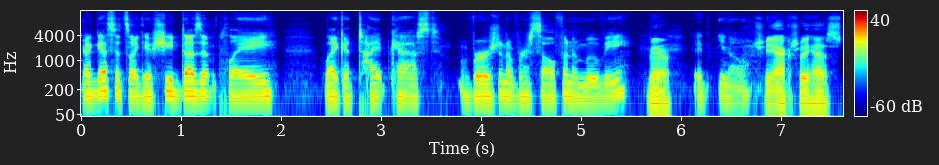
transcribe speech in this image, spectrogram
I guess it's like if she doesn't play like a typecast version of herself in a movie, Yeah. it you know She actually has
